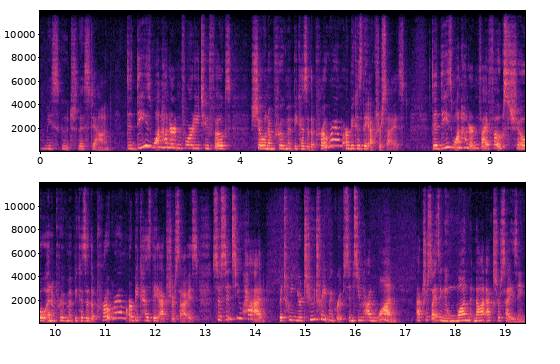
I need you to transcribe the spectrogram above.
let me scooch this down. Did these 142 folks show an improvement because of the program or because they exercised? Did these 105 folks show an improvement because of the program or because they exercised? So since you had, between your two treatment groups, since you had one exercising and one not exercising,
